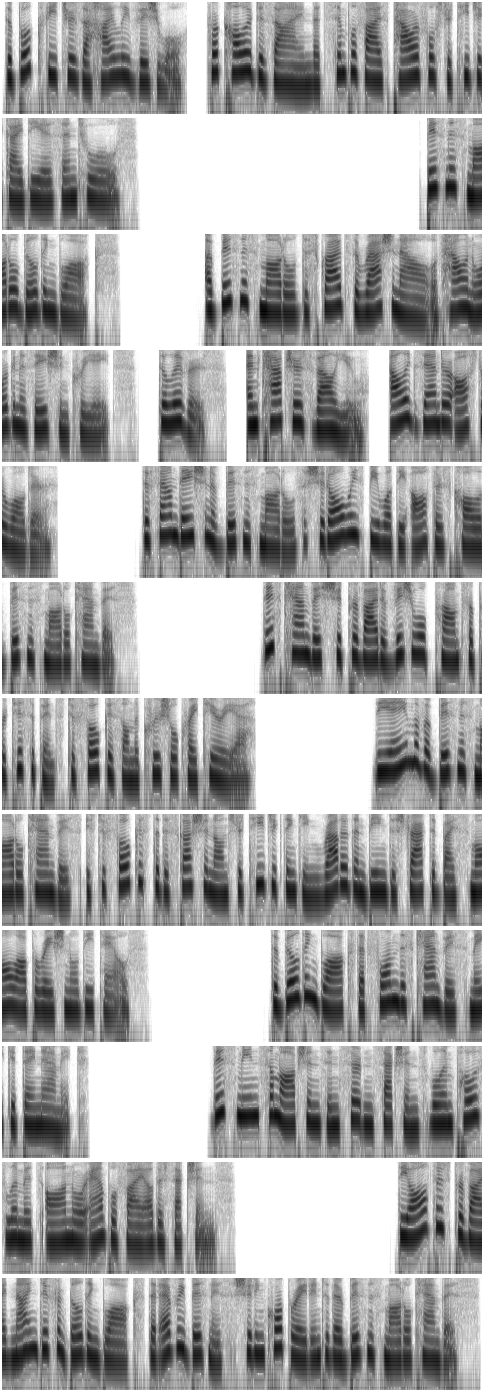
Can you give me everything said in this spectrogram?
The book features a highly visual, four color design that simplifies powerful strategic ideas and tools. Business Model Building Blocks A business model describes the rationale of how an organization creates, delivers, and captures value. Alexander Osterwalder. The foundation of business models should always be what the authors call a business model canvas. This canvas should provide a visual prompt for participants to focus on the crucial criteria. The aim of a business model canvas is to focus the discussion on strategic thinking rather than being distracted by small operational details. The building blocks that form this canvas make it dynamic. This means some options in certain sections will impose limits on or amplify other sections. The authors provide nine different building blocks that every business should incorporate into their business model canvas.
